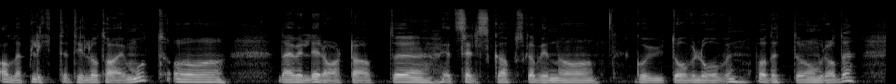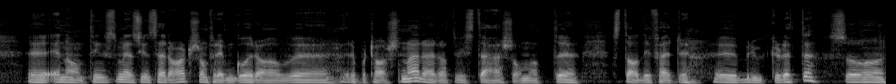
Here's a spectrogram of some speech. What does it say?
alle er pliktet til å ta imot. Og det er veldig rart da at et selskap skal begynne å gå utover loven på dette området. Eh, En annen ting som jeg syns er rart, som fremgår av eh, reportasjen her, er at hvis det er sånn at eh, stadig færre bruker dette, så,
